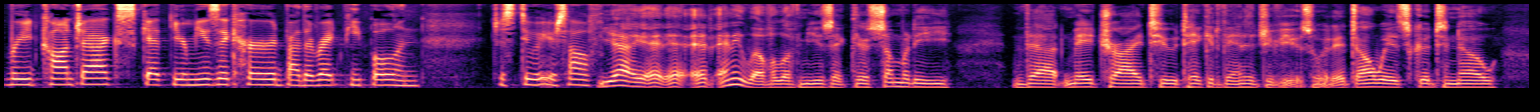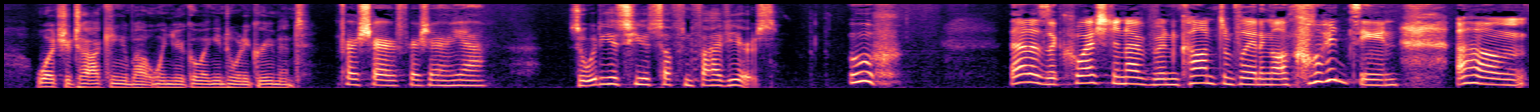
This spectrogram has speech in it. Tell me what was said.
read contracts, get your music heard by the right people, and just do it yourself. Yeah, at, at any level of music, there's somebody that may try to take advantage of you. So it, it's always good to know what you're talking about when you're going into an agreement. For sure, for sure, yeah. So, where do you see yourself in five years? Ooh, that is a question I've been contemplating all quarantine. Um,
